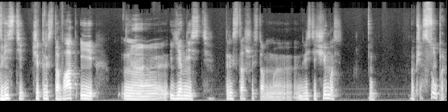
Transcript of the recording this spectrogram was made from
200 чи 300 Вт і е, ємність 300 щось там, е, 200 чимось. Ну, взагалі супер.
